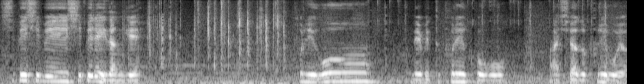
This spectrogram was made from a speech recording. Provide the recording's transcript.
12, 12, 11에 2단계. 풀이고 네비트 거고 아시아도 풀이고요.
